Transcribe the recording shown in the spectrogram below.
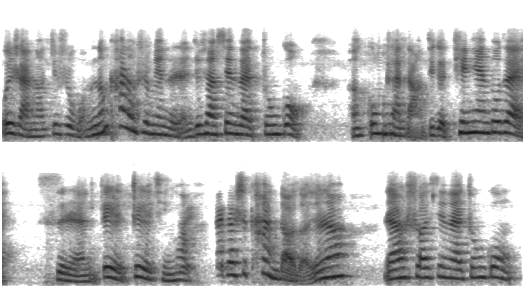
为啥呢？就是我们能看到身边的人，就像现在中共，嗯，共产党这个天天都在死人，这个这个情况大家是看到的。人家人家说现在中共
